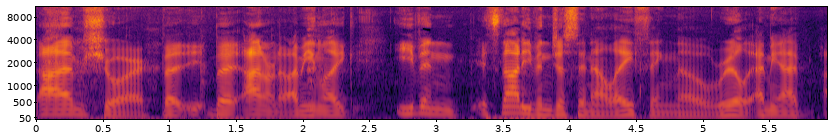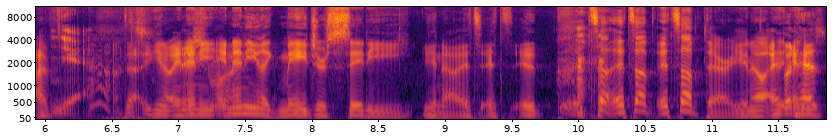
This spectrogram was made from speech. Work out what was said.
i'm sure but but i don't know i mean like even it's not even just an la thing though really i mean i've, I've yeah. th- you know in any in any like major city you know it's it's it, it's it's up it's up there you know and, But and has-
